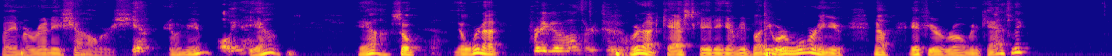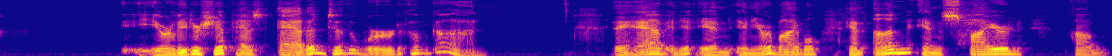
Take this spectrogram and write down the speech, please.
named Rennie Showers. Yeah. You know what I mean? Oh yeah. Yeah. Yeah. So no, we're not Pretty good author too. We're not castigating everybody. We're warning you. Now, if you're Roman Catholic, your leadership has added to the Word of God. They have in in, in your Bible an uninspired um,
